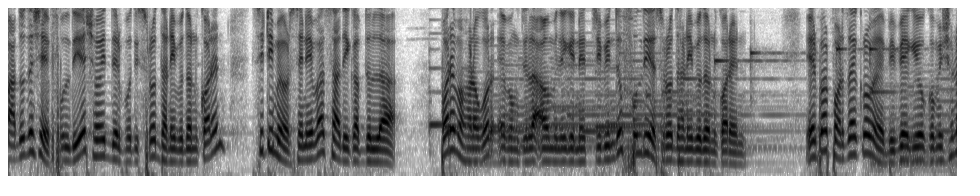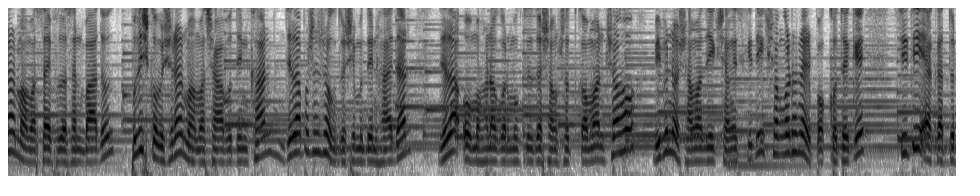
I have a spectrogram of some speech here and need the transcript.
পাদদেশে ফুল দিয়ে শহীদদের প্রতি শ্রদ্ধা নিবেদন করেন সিটি মেয়র সেনিবাস সাদিক আবদুল্লাহ। পরে মহানগর এবং জেলা আওয়ামী লীগের নেতৃবৃন্দ ফুল দিয়ে শ্রদ্ধা নিবেদন করেন। এরপর পর্যায়ক্রমে বিভাগীয় commissioner Mohammad Saiful Hasan Badal, police commissioner Mohammad Shahabuddin Khan, জেলা প্রশাসক জসিমুদ্দিন হায়দার, জেলা ও মহানগর মুক্তিযোদ্ধা সংসদ কমান্ড সহ বিভিন্ন সামাজিক, সাংস্কৃতিক সংগঠনের পক্ষ থেকে স্মৃতি একাত্তর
